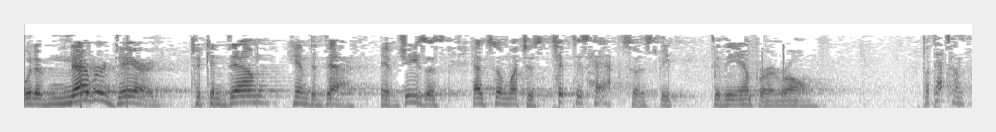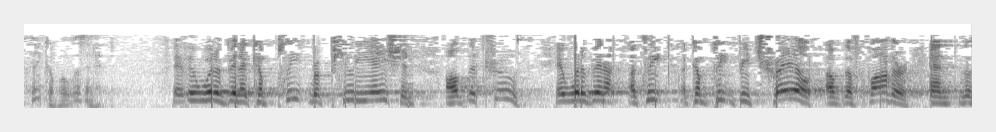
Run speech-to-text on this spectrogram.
would have never dared to condemn him to death if Jesus had so much as tipped his hat, so to speak, to the emperor in Rome. But that's unthinkable, isn't it? It would have been a complete repudiation of the truth. It would have been a, a, complete, a complete betrayal of the Father and the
